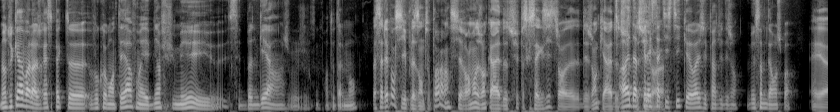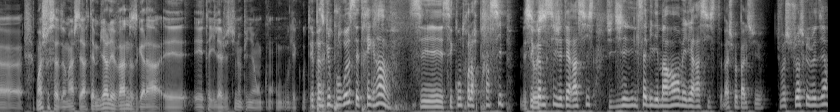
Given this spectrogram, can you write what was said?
Mais en tout cas, voilà, je respecte euh, vos commentaires. Vous m'avez bien fumé et euh, c'est de bonne guerre, hein, je, je comprends totalement. Bah, ça dépend s'ils plaisantent ou pas. hein. S'il y a vraiment des gens qui arrêtent de suivre, parce que ça existe, genre, des gens qui arrêtent de Ah ouais, d'après les statistiques, euh, ouais, j'ai perdu des gens. Mais ça me dérange pas. Et euh, moi, je trouve ça dommage. C'est-à-dire, t'aimes bien les vannes de ce gars-là et, il a juste une opinion. Vous l'écoutez. Et parce que pour eux, c'est très grave. C'est c'est contre leurs principes. Mais C'est c'est comme aussi- si j'étais raciste. Tu dis, Gilles Seb, il est marrant, mais il est raciste. Bah, je peux pas le suivre. Tu vois, tu vois ce que je veux dire?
